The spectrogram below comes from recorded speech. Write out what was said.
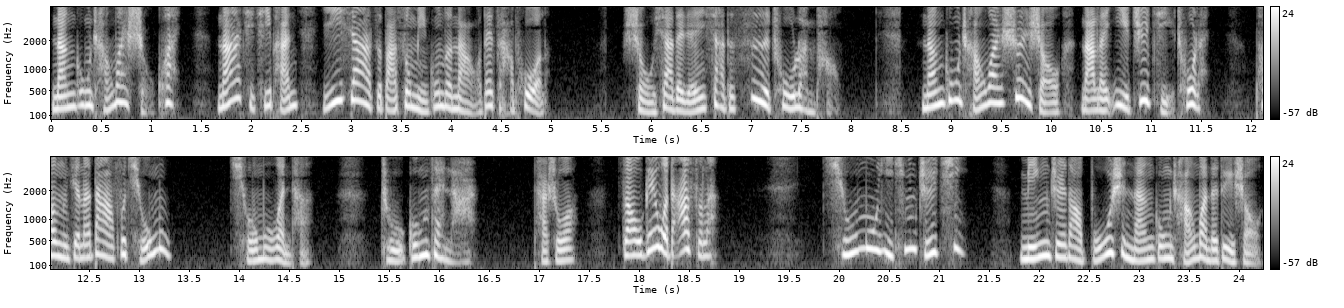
南宫长万手快，拿起棋盘，一下子把宋敏公的脑袋砸破了。手下的人吓得四处乱跑。南宫长万顺手拿了一只戟出来，碰见了大夫裘木。裘木问他：“主公在哪儿？”他说：“早给我打死了。”裘木一听直气，明知道不是南宫长万的对手，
